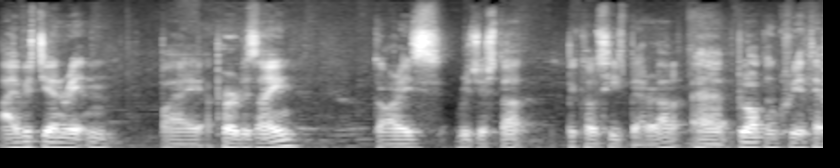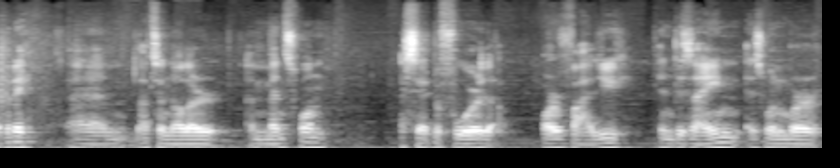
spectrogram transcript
I was generating by a poor design, Gary's reduced that because he's better at it. Uh, blocking creativity, um, that's another immense one. I said before that our value in design is when we're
